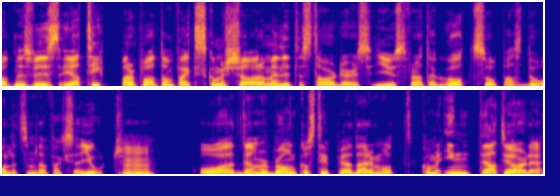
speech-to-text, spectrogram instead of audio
Förhoppningsvis, jag tippar på att de faktiskt kommer köra med lite starters just för att det har gått så pass dåligt som det faktiskt har gjort. Och Denver Broncos tippar jag däremot kommer inte att göra det.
